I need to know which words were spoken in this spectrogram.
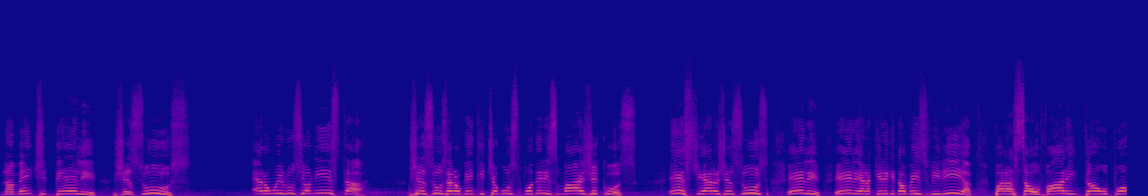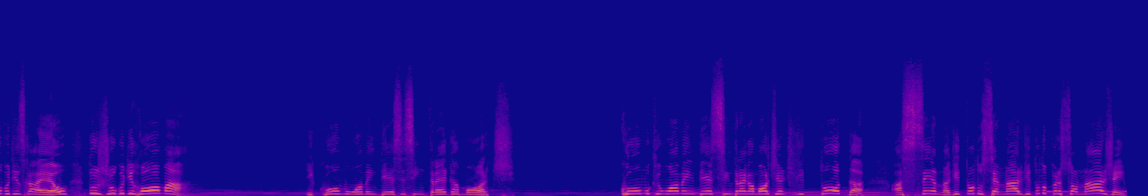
Na mente dele, Jesus era um ilusionista. Jesus era alguém que tinha alguns poderes mágicos. Este era Jesus, ele, ele era aquele que talvez viria para salvar então o povo de Israel do jugo de Roma. E como um homem desse se entrega à morte? Como que um homem desse se entrega à morte diante de toda a cena, de todo o cenário, de todo o personagem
